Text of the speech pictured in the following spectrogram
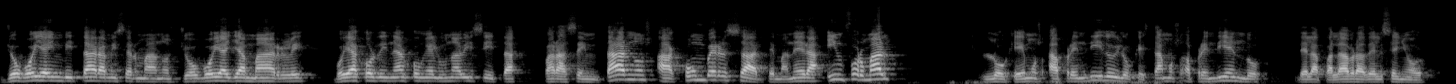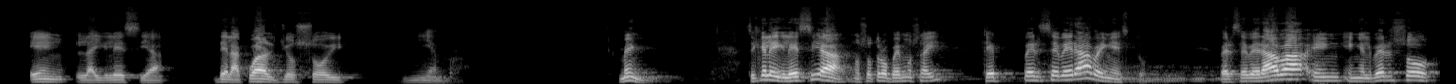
yo voy a invitar a mis hermanos, yo voy a llamarle, voy a coordinar con él una visita para sentarnos a conversar de manera informal lo que hemos aprendido y lo que estamos aprendiendo de la palabra del Señor en la iglesia de la cual yo soy miembro. Amén. Así que la iglesia, nosotros vemos ahí, que perseveraba en esto. Perseveraba en, el verso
